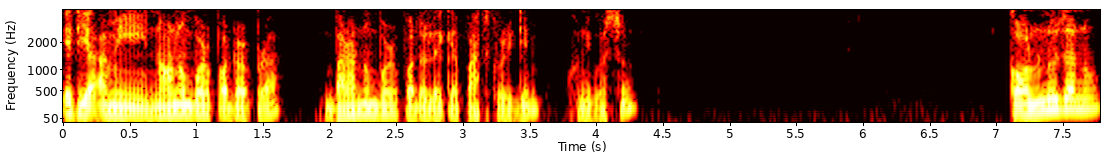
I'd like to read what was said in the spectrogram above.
এতিয়া আমি ন নম্বৰ পদৰ পৰা বাৰ নম্বৰ পদলৈকে পাঠ কৰি দিম। শুনিবচোন। কলনো জানো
